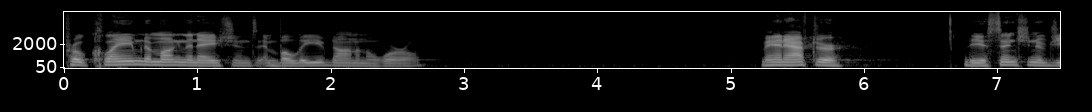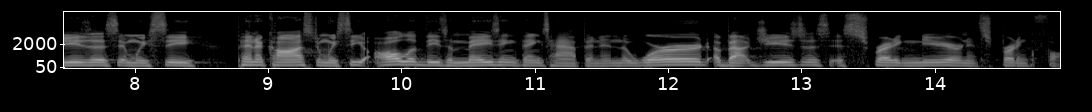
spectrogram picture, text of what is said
proclaimed among the nations and believed on in the world. Man, after the ascension of Jesus and we see Pentecost and we see all of these amazing things happen, and the word about Jesus is spreading near and it's spreading far.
